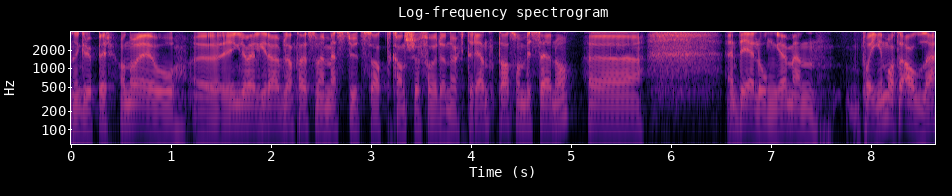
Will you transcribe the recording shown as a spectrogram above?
grupper. Og nå er jo yngre velgere blant de som er mest utsatt kanskje for den økte renta som vi ser nå. Uh, en del unge, men på ingen måte alle.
